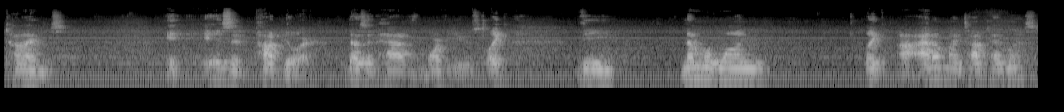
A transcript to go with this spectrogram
times it, is it popular does it have more views? Like the number one, like uh, out of my top ten list,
